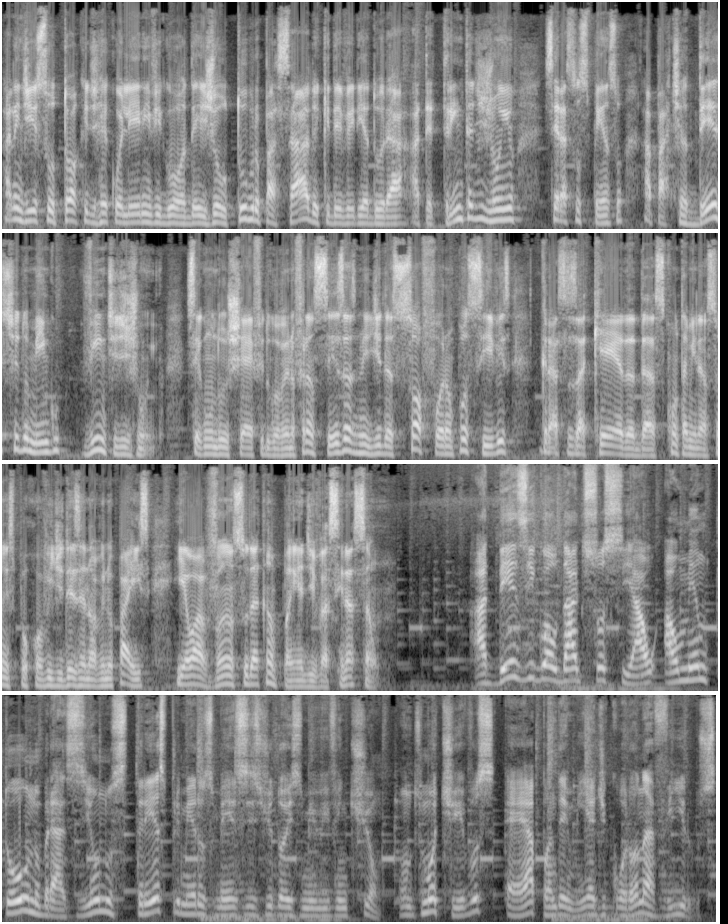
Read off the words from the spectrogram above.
Além disso, o toque de recolher em vigor desde outubro passado e que deveria durar até 30 de junho será suspenso a partir deste domingo, 20 de junho. Segundo o chefe do governo francês, as medidas só foram possíveis graças à queda das contaminações por Covid-19 no país e ao avanço da campanha de vacinação. A desigualdade social aumentou no Brasil nos três primeiros meses de 2021. Um dos motivos é a pandemia de coronavírus.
